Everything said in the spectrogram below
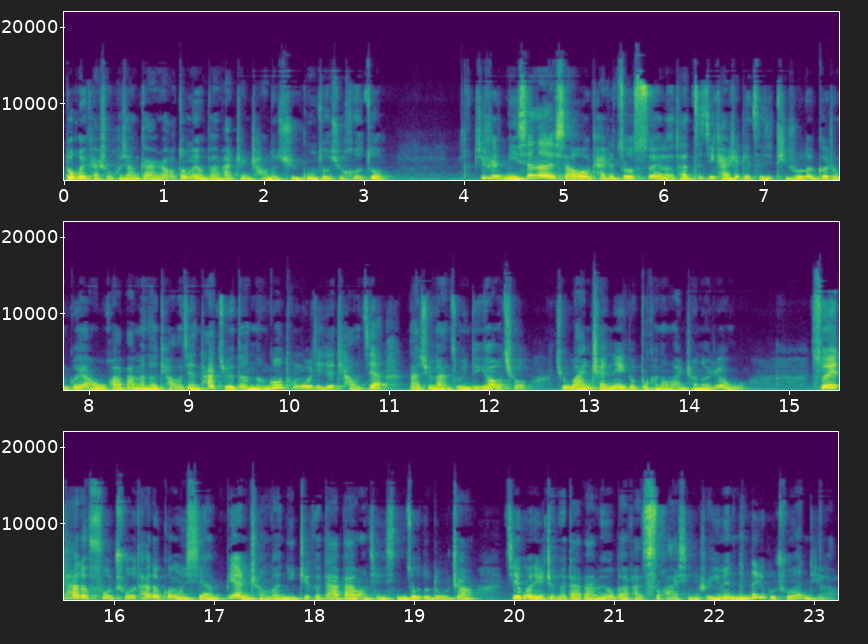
都会开始互相干扰，都没有办法正常的去工作去合作。就是你现在的小我开始作祟了，他自己开始给自己提出了各种各样五花八门的条件，他觉得能够通过这些条件来去满足你的要求，去完成那个不可能完成的任务。所以他的付出，他的贡献变成了你这个大巴往前行走的路障，结果你整个大巴没有办法丝滑行驶，因为你的内部出问题了。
